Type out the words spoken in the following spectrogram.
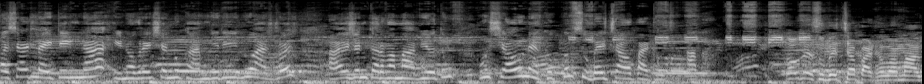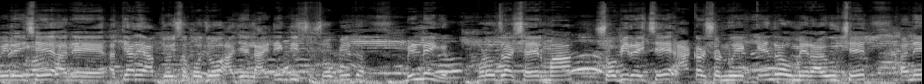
ફસાડ લાઇટિંગના ઇનોગ્રેશનનું કામગીરીનું આજરોજ આયોજન કરવામાં આવ્યું હતું. હું સૌને ખૂબ ખૂબ શુભેચ્છાઓ પાઠવું છું. આભાર. સૌને શુભેચ્છા પાઠવવામાં આવી રહી છે અને અત્યારે આપ જોઈ શકો છો આજે લાઇટિંગથી સુશોભિત બિલ્ડિંગ વડોદરા શહેરમાં શોભી રહી છે. આકર્ષણનું એક કેન્દ્ર ઉમેરાયું છે અને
